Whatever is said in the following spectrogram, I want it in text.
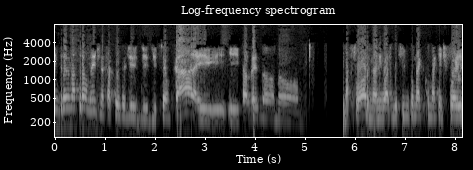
entrando naturalmente nessa coisa de, de, de ser um cara e, e talvez no, no, na forma, na linguagem do filme, como é, como é que a gente foi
